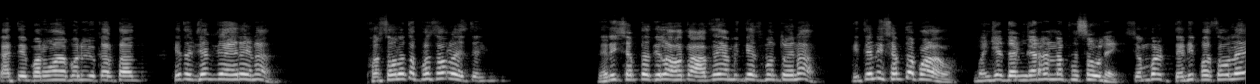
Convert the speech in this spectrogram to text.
काय ते बनवा बनवी करतात हे तर जग जाहीर आहे ना. फसवलं तर फसवलंय त्यांनी त्यांनी शब्द दिला होता आजही आम्ही तेच म्हणतोय ना की त्यांनी शब्द पाळावा. म्हणजे धनगरांना फसवलंय. शंभर त्यांनी फसवलंय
